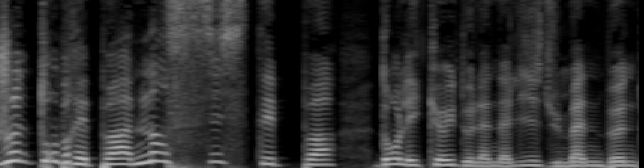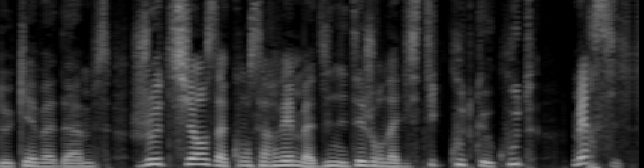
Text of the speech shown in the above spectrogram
je ne tomberai pas, n'insistez pas dans l'écueil de l'analyse du man bun de Kev Adams. Je tiens à conserver ma dignité journalistique coûte que coûte. Merci.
